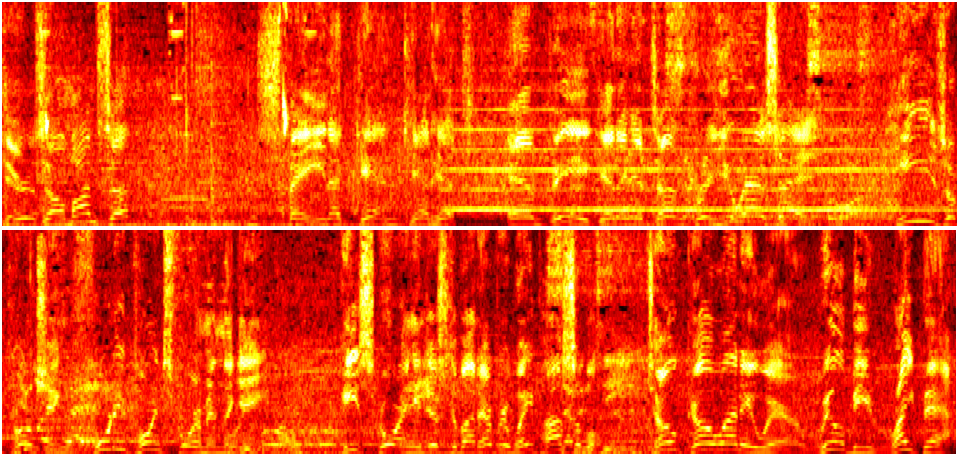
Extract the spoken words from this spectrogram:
Here's Almansa. Spain again can't hit. MP getting it done for USA. He's approaching 40 points for him in the game. He's scoring in just about every way possible. Don't go anywhere. We'll be right back.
